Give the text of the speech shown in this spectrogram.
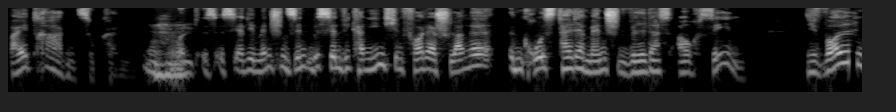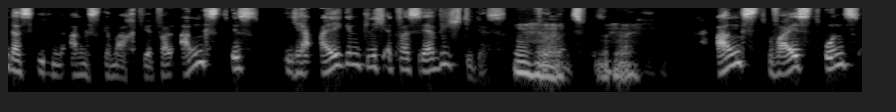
beitragen zu können. Mhm. Und es ist ja, die Menschen sind ein bisschen wie Kaninchen vor der Schlange. Ein Großteil der Menschen will das auch sehen. Die wollen, dass ihnen Angst gemacht wird, weil Angst ist ja eigentlich etwas sehr Wichtiges mhm. für uns. Mhm. Angst weist uns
